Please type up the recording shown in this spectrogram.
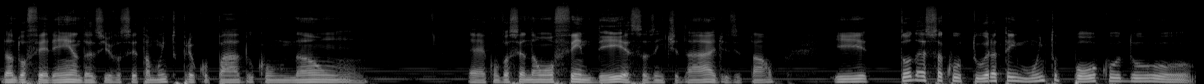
dando oferendas, de você estar tá muito preocupado com não... É, com você não ofender essas entidades e tal. E toda essa cultura tem muito pouco do,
